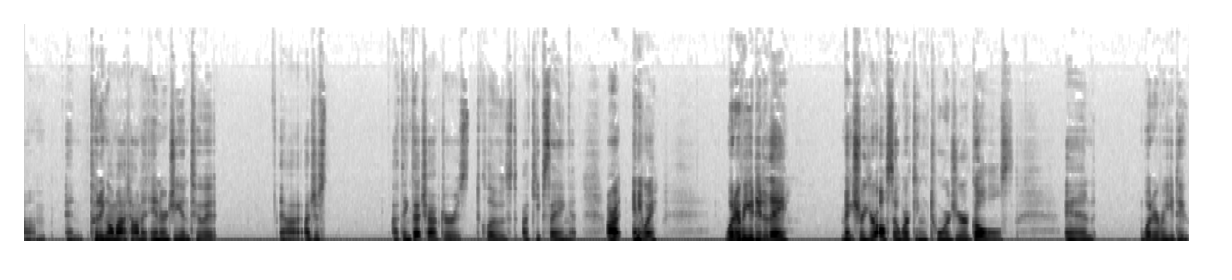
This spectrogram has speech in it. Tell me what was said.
um, and putting all my time and energy into it. Uh, I just I think that chapter is closed. I keep saying it. All right. Anyway, whatever you do today, make sure you're also working towards your goals. And whatever you do,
